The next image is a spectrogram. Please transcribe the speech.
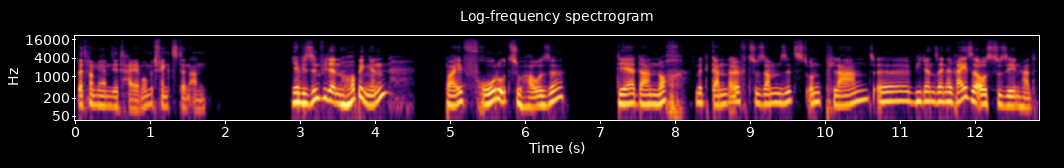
Aber Jetzt mal mehr im Detail. Womit fängt es denn an? Ja, wir sind wieder in Hobbingen bei Frodo zu Hause, der da noch mit Gandalf zusammensitzt und plant, äh, wie dann seine Reise auszusehen hat.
